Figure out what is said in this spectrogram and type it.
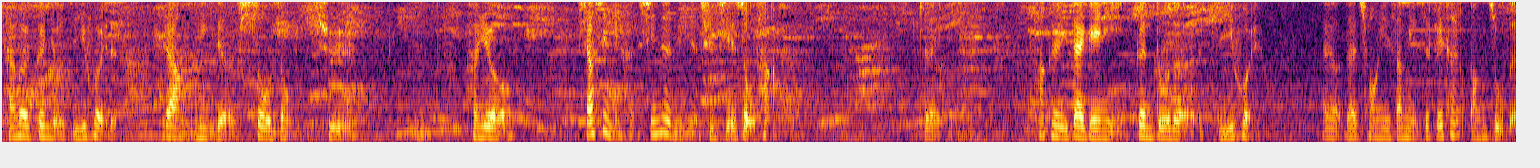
才会更有机会的让你的受众去。嗯很有相信你、很信任你的去接受它，对，它可以带给你更多的机会，还有在创业上面也是非常有帮助的。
